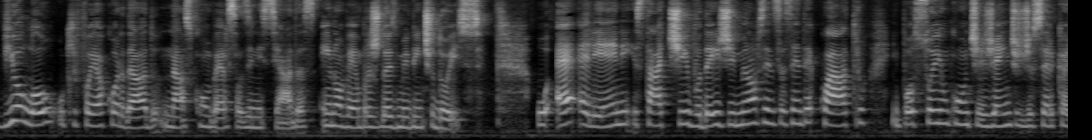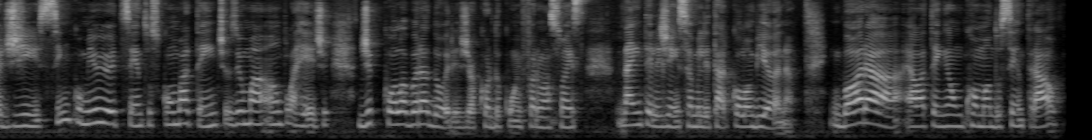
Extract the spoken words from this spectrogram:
violou o que foi acordado nas conversas iniciadas em novembro de 2022. O ELN está ativo desde 1964 e possui um contingente de cerca de 5.800 combatentes e uma ampla rede de colaboradores, de acordo com informações da inteligência militar colombiana. Embora ela tenha um comando central,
